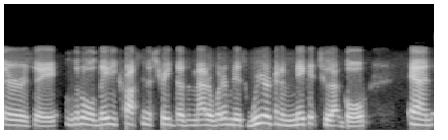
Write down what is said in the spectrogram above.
there's a little old lady crossing the street, doesn't matter, whatever it is, we are going to make it to that goal. And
